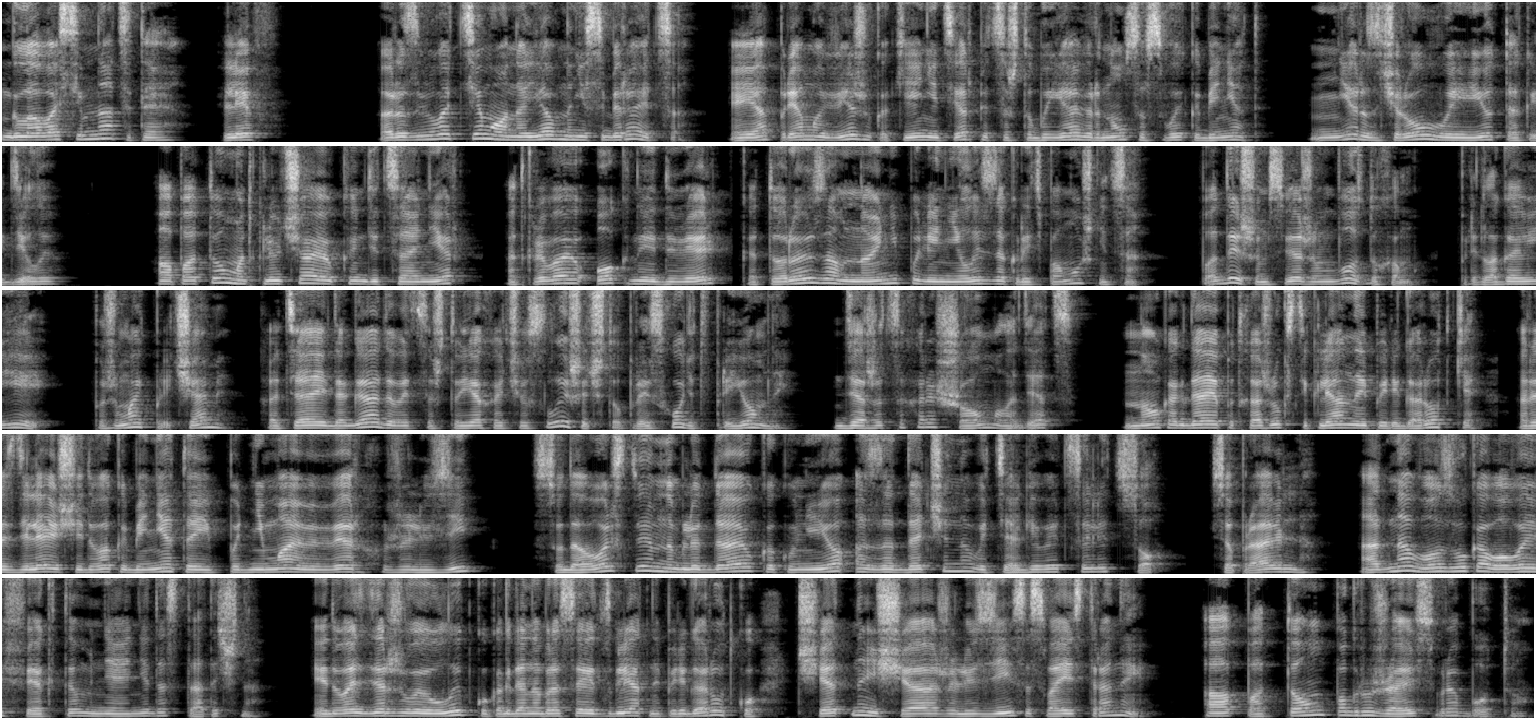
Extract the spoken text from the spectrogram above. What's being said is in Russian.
Глава 17. Лев. Развивать тему она явно не собирается. Я прямо вижу, как ей не терпится, чтобы я вернулся в свой кабинет. Не разочаровывая ее, так и делаю. А потом отключаю кондиционер, открываю окна и дверь, которую за мной не поленилась закрыть помощница. Подышим свежим воздухом, предлагаю ей. Пожимает плечами, хотя и догадывается, что я хочу слышать, что происходит в приемной. Держится хорошо, молодец. Но когда я подхожу к стеклянной перегородке, разделяющей два кабинета, и поднимаю вверх жалюзи, с удовольствием наблюдаю, как у нее озадаченно вытягивается лицо. Все правильно. Одного звукового эффекта мне недостаточно. Едва сдерживаю улыбку, когда она бросает взгляд на перегородку, тщетно ища жалюзи со своей стороны. А потом погружаюсь в работу.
